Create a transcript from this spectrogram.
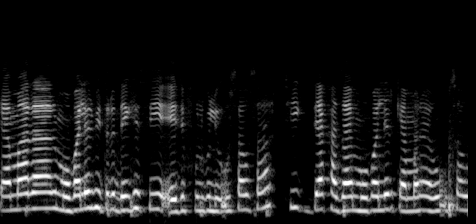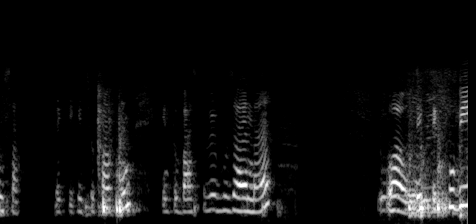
ক্যামেরার মোবাইলের ভিতরে দেখেছি, এই যে ফুলগুলি উষা উষা ঠিক দেখা যায় মোবাইলের ক্যামেরায় উষা উষা দেখতে কিছু পাচ্ছেন, কিন্তু বাস্তবে বোঝায় না। ওয়াও দেখতে খুবই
